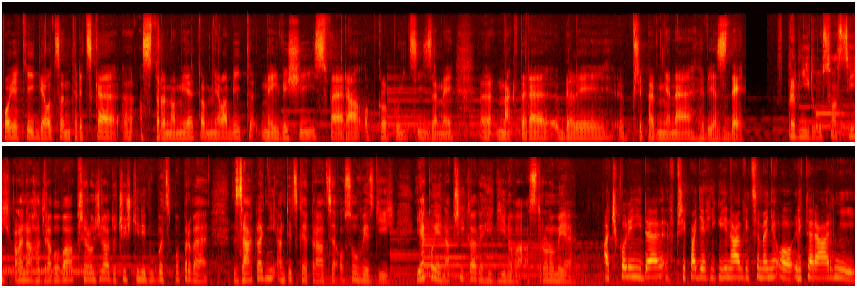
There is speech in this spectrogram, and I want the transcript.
pojetí geocentrické eh, astronomie to měla být nejvyšší sféra obklopující Zemi, eh, na které byly připevněné hvězdy. V prvních dvou svazcích Alena Hadravová přeložila do češtiny vůbec poprvé základní antické práce o souhvězdích, jako je například Hygínova astronomie. Ačkoliv jde v případě hygiena víceméně o literární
